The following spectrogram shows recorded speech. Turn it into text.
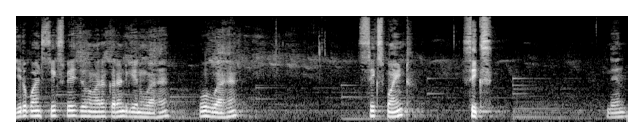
ज़ीरो पॉइंट सिक्स पे जो हमारा करंट गेन हुआ है, वो हुआ है six point six then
